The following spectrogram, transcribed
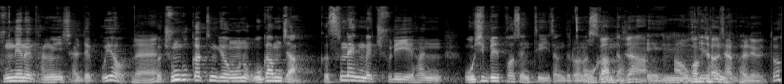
국내는 당연히 잘 됐고요. 네. 그 중국 같은 경우는 오감자 그 스낵 매출이 한 51% 이상 늘어났습니다. 오감자. 예. 아 오감자가 1분기. 잘 팔려요 또?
